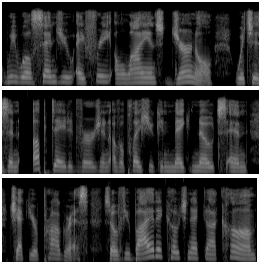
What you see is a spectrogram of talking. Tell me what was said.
we will send you a free Alliance journal, which is an updated version of a place you can make notes and check your progress. So if you buy it at coachnet.com,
